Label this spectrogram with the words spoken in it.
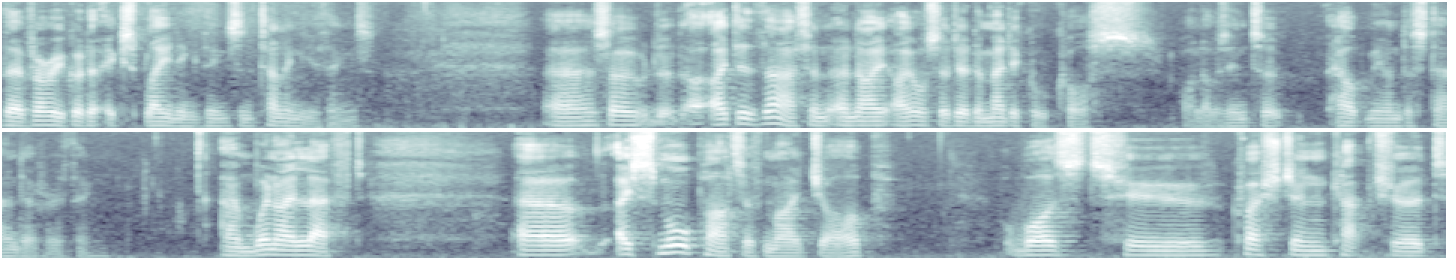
they're very good at explaining things and telling you things. Uh, so I did that, and, and I, I, also did a medical course while I was in to help me understand everything. And when I left, uh, a small part of my job was to question captured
